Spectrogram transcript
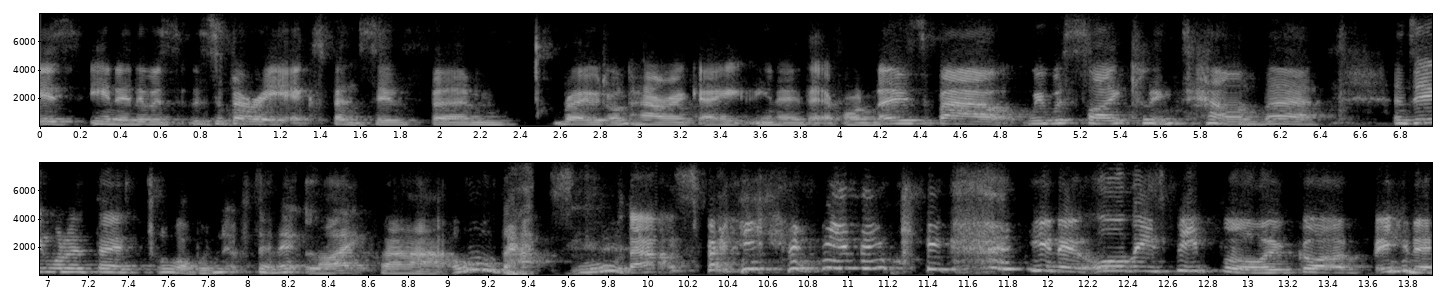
is you know there was there's a very expensive um, road on Harrogate you know that everyone knows about. We were cycling down there and doing one of those. Oh, I wouldn't have done it like that. Oh, that's oh that's you you know, all these people who've got you know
